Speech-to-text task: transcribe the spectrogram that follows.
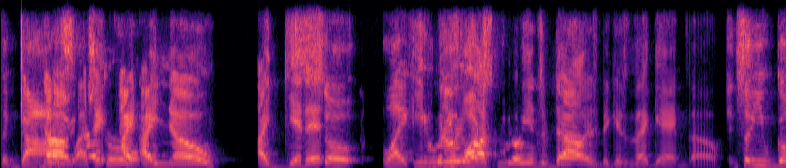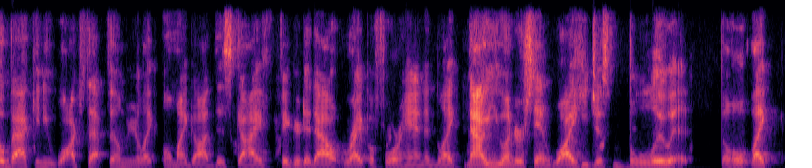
the guy Dog, slash I, girl. I, I know. I get it. So like he literally watch- lost millions of dollars because of that game, though. so you go back and you watch that film and you're like, oh my god, this guy figured it out right beforehand, and like now you understand why he just blew it. The whole like,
